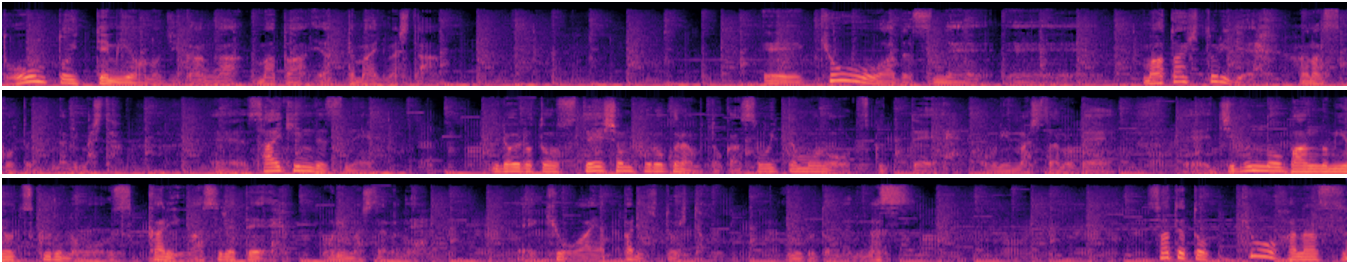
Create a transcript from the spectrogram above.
ドーンと言ってみようの時間がまたやってまいりました、えー今日はですね、えーまた一人で話すことになりました、えー最近ですねいろいろとステーションプログラムとかそういったものを作っておりましたので、えー自分の番組を作るのをすっかり忘れておりましたので、えー今日はやっぱり一人ということになります。さてと今日話す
